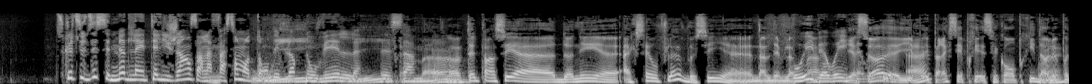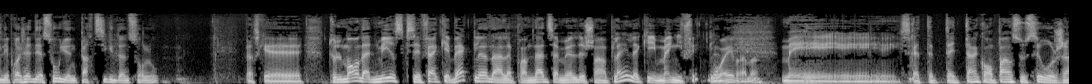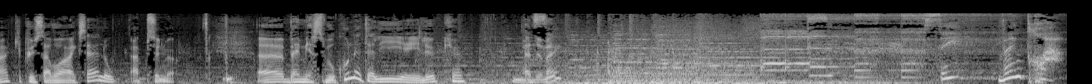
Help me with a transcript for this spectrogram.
Ce que tu dis, c'est de mettre de l'intelligence dans la façon dont on Oui, développe nos villes. oui, c'est ça. vraiment. On va peut-être penser à donner euh, accès au fleuve aussi euh, dans le développement. Oui, ben oui. Il y a ben ça, oui. il, Hein? il paraît que c'est, compris dans Ouais. le- les projets d'ESSO, il y a une partie qui donne sur l'eau. Parce que tout le monde admire ce qui s'est fait à Québec, là, dans la promenade Samuel de Champlain, là, qui est magnifique. là. Oui, vraiment. Mais il serait peut-être temps qu'on pense aussi aux gens qui puissent avoir accès à l'eau. Absolument. Euh, ben merci beaucoup, Nathalie et Luc. À demain. C'est 23.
